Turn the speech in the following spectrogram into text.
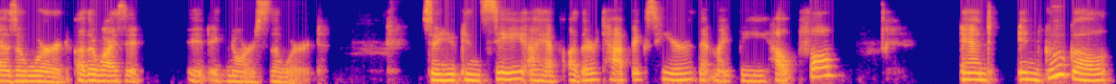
as a word. Otherwise, it, it ignores the word. So you can see I have other topics here that might be helpful. And in Google,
